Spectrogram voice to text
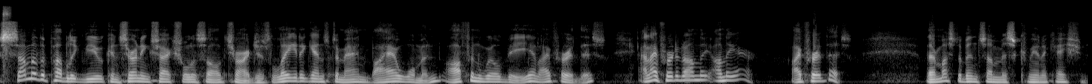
some of the public view concerning sexual assault charges laid against a man by a woman often will be, and I've heard this, and I've heard it on the on the air. I've heard this. There must have been some miscommunication.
